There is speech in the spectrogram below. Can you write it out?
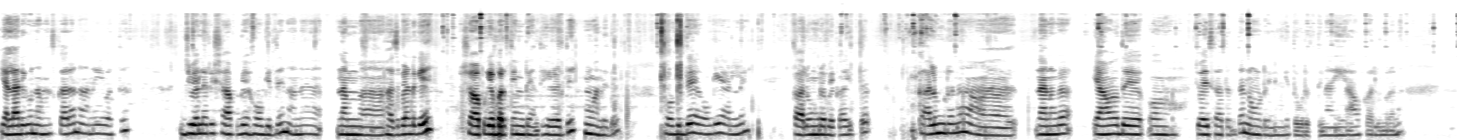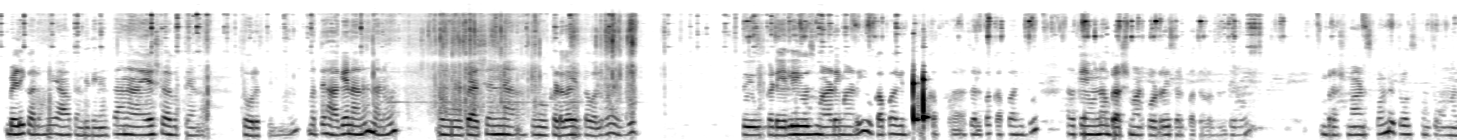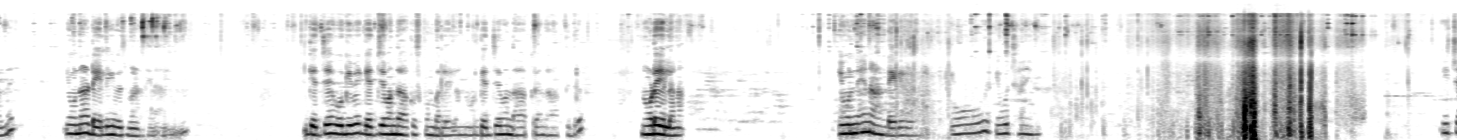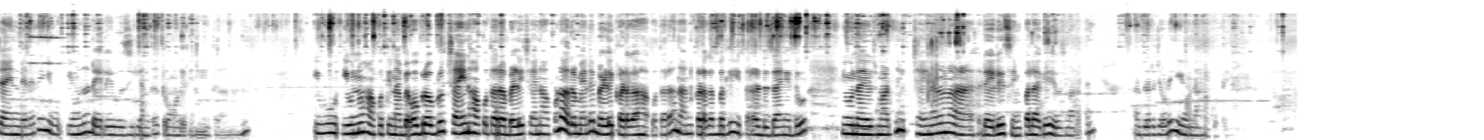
ಎಲ್ಲರಿಗೂ ನಮಸ್ಕಾರ. ನಾನು ಇವತ್ತು ಜ್ಯುವೆಲರಿ ಶಾಪ್ಗೆ ಹೋಗಿದ್ದೆ. ನಾನು ನಮ್ಮ ಹಸ್ಬೆಂಡ್ಗೆ ಶಾಪ್ಗೆ ಬರ್ತೀನಿ ರೀ ಅಂತ ಹೇಳಿದ್ದೆ. ಹ್ಞೂ ಅಂದಿದ್ದೆ. ಹೋಗಿದ್ದೆ. ಹೋಗಿ ಅಲ್ಲಿ ಕಾಲುಂಗುರ ಬೇಕಾಗಿತ್ತು. ಕಾಲುಂಗ್ರನ ನನಗೆ ಯಾವುದೇ ಚಾಯ್ಸ್ ಆತಂತ ನೋಡಿರಿ, ನಿಮಗೆ ತೋರಿಸ್ತೀನಿ. ನಾ ಯಾವ ಕಾಲುಂಗ್ರನ ಬೆಳ್ಳಿ ಕಾಲುಂಗ್ರ ಯಾವ ತಂದಿದ್ದೀನಿ ಅಂತ ನಾನು ಎಷ್ಟಾಗುತ್ತೆ ಅಂತ ತೋರಿಸ್ತೀನಿ ನಾನು. ಮತ್ತು ಹಾಗೆ ನಾನು ನಾನು ಅವು ಫ್ಯಾಷನ್ ಕಡಗ ಇರ್ತಾವಲ್ವ ಇವು ಡೈಲಿ ಯೂಸ್ ಮಾಡಿ ಮಾಡಿ ಇವು ಕಪ್ಪಾಗಿದ್ದು ಕಪ್ಪ ಸ್ವಲ್ಪ ಕಪ್ಪಾಗಿದ್ದು ಅದಕ್ಕೆ ಇವನ್ನ ಬ್ರಷ್ ಮಾಡಿಕೊಡ್ರಿ ಸ್ವಲ್ಪ ತೊಳೆದಂತೇಳಿ ಬ್ರಷ್ ಮಾಡಿಸ್ಕೊಂಡು ತೋರಿಸ್ಕೊಂಡು ತೊಗೊಂಬಂದೆ. ಇವನ್ನ ಡೈಲಿ ಯೂಸ್ ಮಾಡ್ತೀನಿ ನಾನು ಇವನ್ನ ಗೆಜ್ಜೆ ಹೋಗಿವಿ, ಗೆಜ್ಜೆ ಒಂದು ಹಾಕಿಸ್ಕೊಂಬರ್ಲಿಲ್ಲ ನೋಡಿ. ಗೆಜ್ಜೆ ಒಂದು ಹಾಕ್ರಿ ಅಂತ ಹಾಕ್ತಿದ್ರು. ನೋಡೇ ಇಲ್ಲ ನಾ. ಇವನ್ನೇ ನಾನು ಡೈಲಿ ಯೂಸ್ ಇವು ಇವು ಚೈನ್ ಈ ಚೈನ್ ಬೇರೆ ಇವು ಇವನ್ನ ಡೈಲಿ ಯೂಸಿಗೆ ಅಂತ ತೊಗೊಂಡಿದ್ದೀನಿ ಈ ಥರ ನಾನು. ಇವು ಇವನ್ನೂ ಹಾಕೋತೀನಿ. ನಾ ಚೈನ್ ಹಾಕೋತಾರೆ, ಬೆಳ್ಳಿ ಚೈನ್ ಹಾಕೊಂಡು ಅದ್ರ ಮೇಲೆ ಬೆಳ್ಳಿ ಕಡಗ ಹಾಕೋತಾರೆ. ನಾನು ಕಡಗದ ಬದಲು ಈ ಥರ ಡಿಸೈನ್ ಇದ್ದು ಇವನ್ನ ಯೂಸ್ ಮಾಡ್ತೀನಿ. ಚೈನನ್ನು ನಾನು ಡೈಲಿ ಸಿಂಪಲಾಗೇ ಯೂಸ್ ಮಾಡ್ತೀನಿ. ಅದ್ರ ಜೋಡಿ ಇವನ್ನ ಹಾಕೋತೀನಿ.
